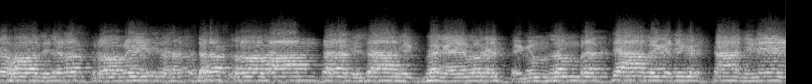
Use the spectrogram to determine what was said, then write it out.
जुहो दिग्भगेव वृष्टिकम् संव्रत्यावयति कृष्णादिनेन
